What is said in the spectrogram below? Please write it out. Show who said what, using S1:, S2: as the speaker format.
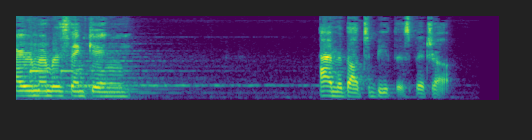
S1: I remember thinking, I'm about to beat this bitch up.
